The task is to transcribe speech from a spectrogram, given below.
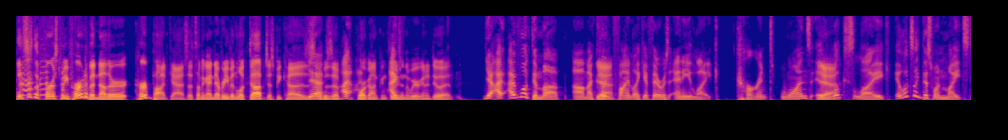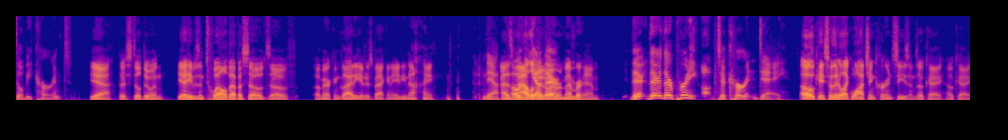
This is the first we've heard of another Curb podcast. That's something I never even looked up, just because Yeah, it was a I- I- foregone conclusion I've- that we were going to do it. yeah, I, I've looked him up. Um, I couldn't Yeah. find like if there was any like current ones. It Yeah. looks like it looks like this one might still be current. Yeah, they're still doing. Yeah, he was in twelve episodes of American Gladiators back in '89 Yeah, as Oh, Malibu. Yeah, I remember him. They're they're they're pretty up to current day. Oh, okay. So they're like watching current seasons. Okay, okay.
